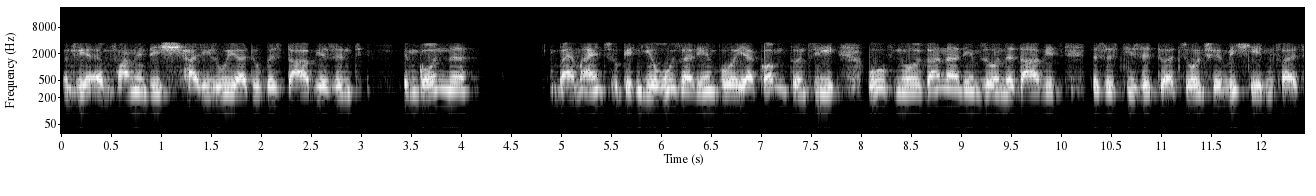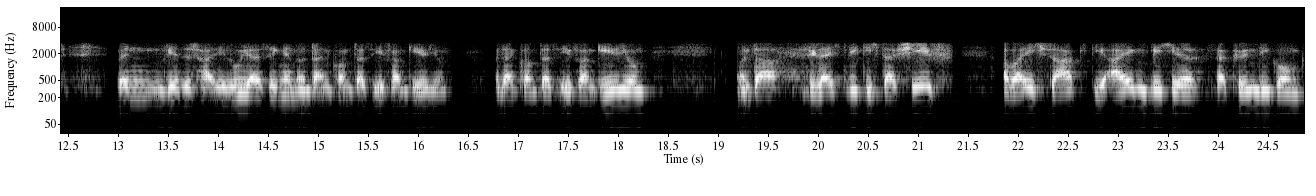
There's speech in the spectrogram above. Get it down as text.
und wir empfangen dich. Halleluja, du bist da. Wir sind im Grunde beim Einzug in Jerusalem, wo er kommt und sie rufen Hosanna, dem Sohne Davids. Das ist die Situation für mich jedenfalls, wenn wir das Halleluja singen und dann kommt das Evangelium. Und dann kommt das Evangelium und da, vielleicht liege ich da schief, aber ich sage, die eigentliche Verkündigung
